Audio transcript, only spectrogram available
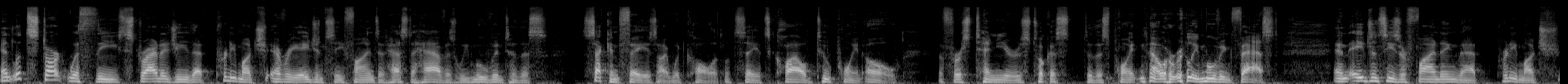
And let's start with the strategy that pretty much every agency finds it has to have as we move into this second phase, I would call it. Let's say it's Cloud 2.0. The first 10 years took us to this point. Now we're really moving fast. And agencies are finding that pretty much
